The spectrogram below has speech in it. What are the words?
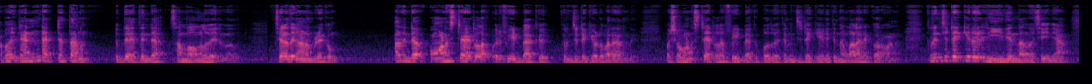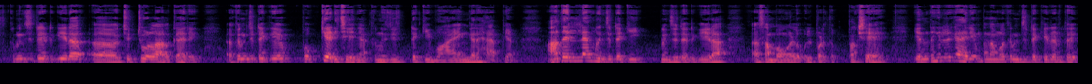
അപ്പോൾ രണ്ടറ്റത്താണ് ഇദ്ദേഹത്തിന്റെ സംഭവങ്ങൾ വരുന്നത്. ചിലത് കാണുമ്പോഴേക്കും അതിന്റെ ഓണസ്റ്റ് ആയിട്ടുള്ള ഒരു ഫീഡ്ബാക്ക് ക്രിഞ്ചു ടെക്കിയോട് പറയാറുണ്ട്. പക്ഷേ ഓണസ്റ്റ് ആയിട്ടുള്ള ഫീഡ്ബാക്ക് പൊതുവെ ക്രിഞ്ചു ടെക്കി എടുക്കുന്ന വളരെ കുറവാണ്. ക്രിഞ്ചു ടെക്കിയുടെ ഒരു രീതി എന്താണെന്ന് വെച്ച് കഴിഞ്ഞാൽ ക്രിഞ്ചു ടെക്കിയുടെ ചുറ്റുമുള്ള ആൾക്കാർ ക്രിഞ്ചു പൊക്കി അടിച്ചു കഴിഞ്ഞാൽ ക്രിഞ്ചു ഭയങ്കര ഹാപ്പിയാണ്. അതെല്ലാം ക്രിഞ്ചു ടെക്കി സംഭവങ്ങളിൽ ഉൾപ്പെടുത്തും. പക്ഷേ എന്തെങ്കിലും ഒരു കാര്യം നമ്മൾ ക്രിഞ്ചു ടെക്കിയുടെ അടുത്ത്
